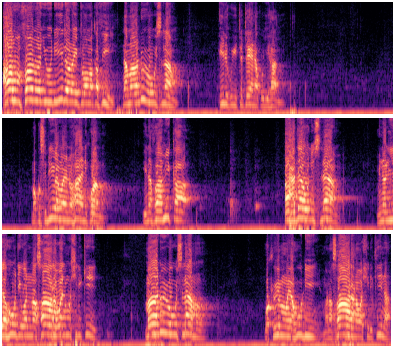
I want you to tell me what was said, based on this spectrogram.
au mfano wa juhudi ile wanaitoa makafiri na maadui wa uislamu ili kujitetea na kujihami. Makusudio ya maneno haya ni kwamba inafahamika adau lislam min alyahudi walnasara walmushrikin maadui wa uislamu wakiwemo mayahudi manasara na washirikina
